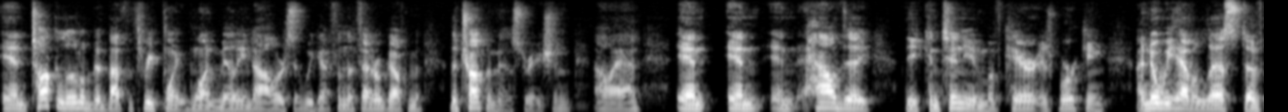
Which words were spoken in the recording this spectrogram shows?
and talk a little bit about the 3.1 million dollars that we got from the federal government, the Trump administration, I'll add, and and and how the the continuum of care is working. I know we have a list of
